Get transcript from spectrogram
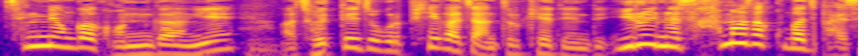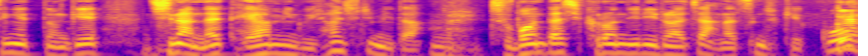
생명과 건강에 음. 절대적으로 피해가지 않도록 해야 되는데 이로 인해서 사망 사건까지 발생했던 게 지난날 대한민국 현실입니다. 네. 두번 다시 그런 일이 일어나지 않았으면 좋겠고 네.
